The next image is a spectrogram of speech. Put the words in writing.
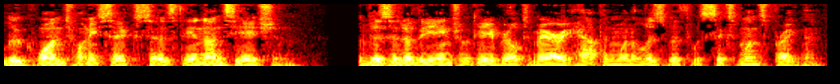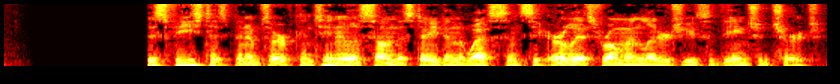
Luke 1:26 says the Annunciation, the visit of the angel Gabriel to Mary, happened when Elizabeth was six months pregnant. This feast has been observed continuously on this date in the West since the earliest Roman liturgies of the ancient Church,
